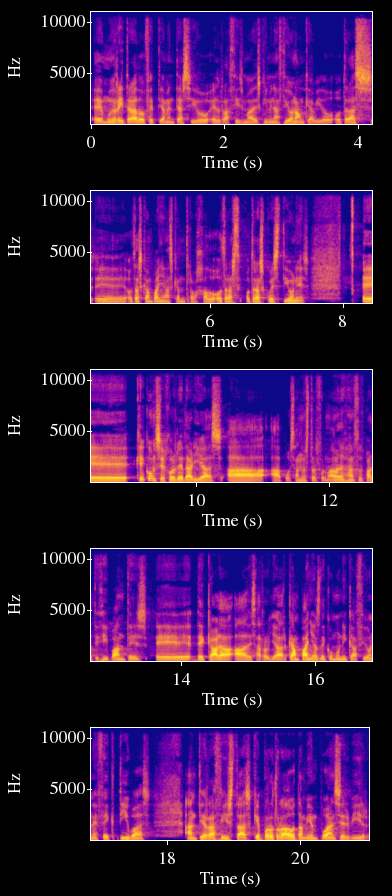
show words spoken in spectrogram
eh, muy reiterado efectivamente ha sido el racismo la discriminación, aunque ha habido otras, eh, otras campañas que han trabajado otras, otras cuestiones. Eh, ¿Qué consejos le darías a, pues a, nuestros formadores, a nuestros participantes de cara a desarrollar campañas de comunicación efectivas antirracistas que por otro lado también puedan servir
